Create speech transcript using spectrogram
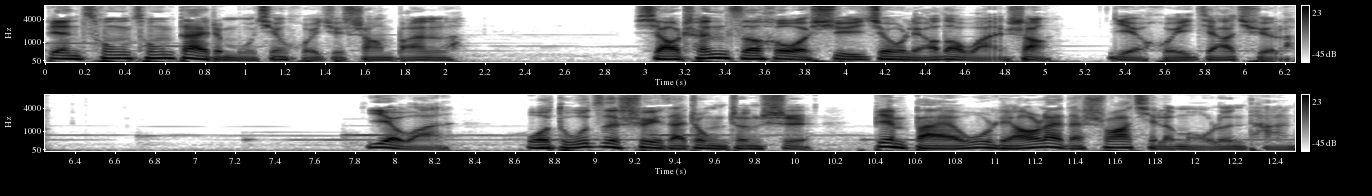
便匆匆带着母亲回去上班了，小陈则和我叙旧聊到晚上，也回家去了。夜晚，我独自睡在重症室，便百无聊赖地刷起了某论坛。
